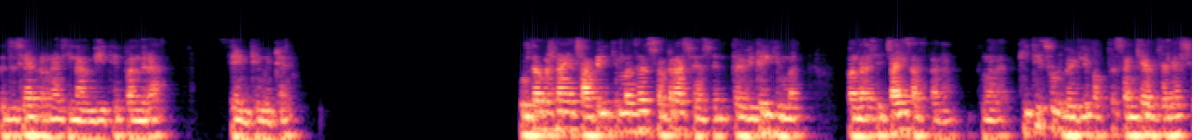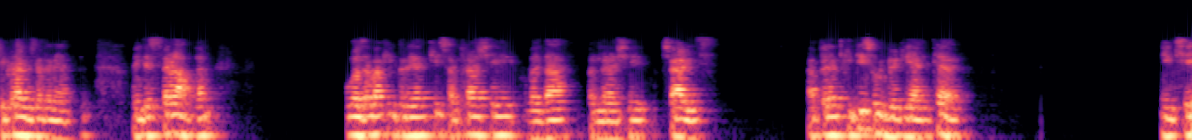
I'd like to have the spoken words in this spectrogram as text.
तर दुसऱ्या कर्णाची लांबी इथे पंधरा सेंटीमीटर. पुढचा प्रश्न आहे छापील किंमत जर सतराशे असेल तर विक्री किंमत पंधराशे चाळीस असताना तुम्हाला किती सूट भेटली? फक्त संख्या विचारल्या शेकडा विचारल्या नाही आपण म्हणजे सरळ आपण वजाबाकी करूया की सतराशे वजा पंधराशे चाळीस. आपल्याला किती सूट भेटली आहे? तर एकशे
